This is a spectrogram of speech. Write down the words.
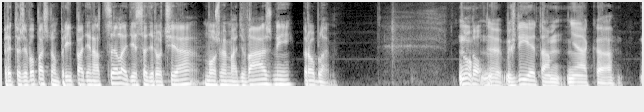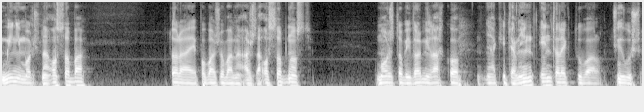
Pretože v opačnom prípade na celé 10 ročia môžeme mať vážny problém. No, no, e, vždy je tam nejaká minimočná osoba, ktorá je považovaná až za osobnosť. Môže to byť veľmi ľahko nejaký ten intelektuál, či už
